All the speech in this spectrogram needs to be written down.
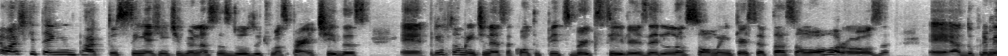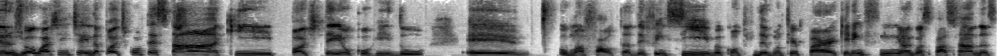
eu acho que tem um impacto sim. A gente viu nessas duas últimas partidas, é, principalmente nessa contra o Pittsburgh Steelers. Ele lançou uma interceptação horrorosa. É, a do primeiro jogo a gente ainda pode contestar que pode ter ocorrido é, uma falta defensiva contra o Devonter Parker, enfim, águas passadas,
